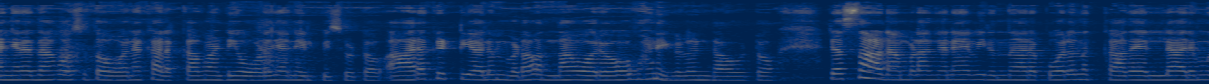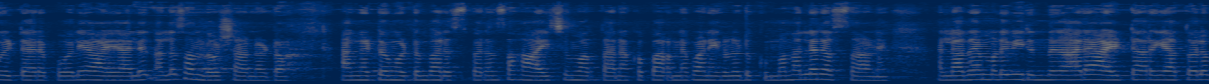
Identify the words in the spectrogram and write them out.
അങ്ങനെ ഇതാ കുറച്ച് തോനെ കലക്കാൻ വേണ്ടി ഓളെ ഞാൻ ഏൽപ്പിച്ചു കേട്ടോ ആരെ കിട്ടിയാലും ഇവിടെ വന്നാൽ ഓരോ പണികൾ ഉണ്ടാവും കേട്ടോ രസമാണ് നമ്മളങ്ങനെ വിരുന്നുകാരെ പോലെ നിൽക്കാതെ എല്ലാവരും വീട്ടുകാരെ പോലെ ആയാൽ നല്ല സന്തോഷമാണ് കേട്ടോ. അങ്ങോട്ടും ഇങ്ങോട്ടും പരസ്പരം സഹായിച്ചും വർത്താനൊക്കെ പറഞ്ഞ പണികൾ എടുക്കുമ്പോൾ നല്ല രസമാണ് അല്ലാതെ നമ്മൾ വിരുന്നുകാരായിട്ട് അറിയാത്ത പോലെ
